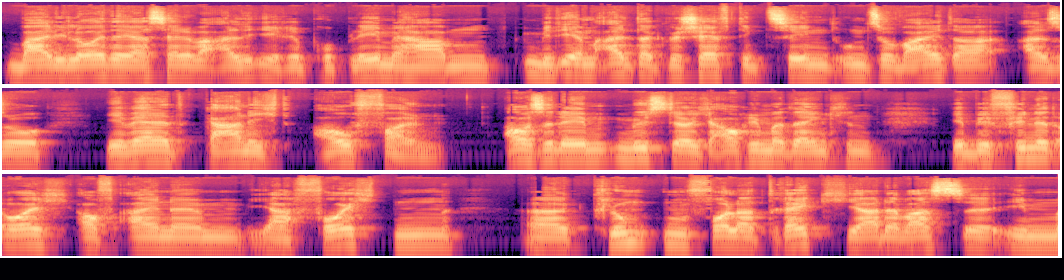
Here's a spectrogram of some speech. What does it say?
weil die Leute ja selber alle ihre Probleme haben, mit ihrem Alltag beschäftigt sind und so weiter. Also ihr werdet gar nicht auffallen. Außerdem müsst ihr euch auch immer denken, ihr befindet euch auf einem ja feuchten äh, Klumpen voller Dreck, ja, der was äh, im,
